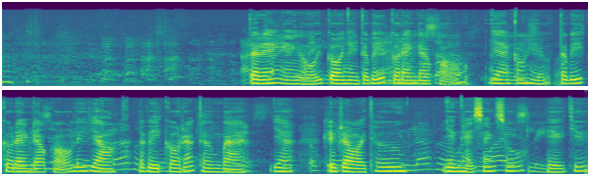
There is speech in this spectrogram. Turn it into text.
Tôi đang an ủi cô nhưng tôi biết cô đang đau khổ. Dạ, con hiểu. Tôi biết cô đang đau khổ. Lý do là vì cô rất thương bà. Dạ, được rồi, thương. Nhưng hãy sáng suốt, hiểu chứ?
